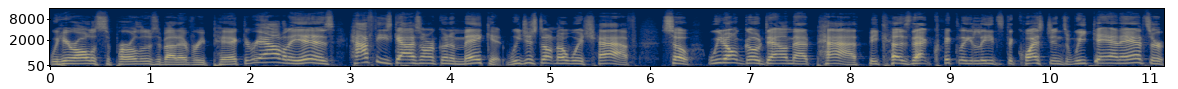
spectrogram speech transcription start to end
We hear all the superlatives about every pick. The reality is, half these guys aren't going to make it. We just don't know which half. So we don't go down that path because that quickly leads to questions we can't answer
